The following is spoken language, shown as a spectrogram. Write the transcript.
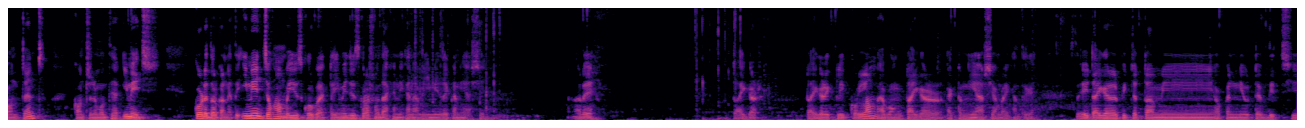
কন্টেন্ট কন্টেন্টের মধ্যে ইমেজ কোডের দরকার নেই। তো ইমেজ যখন আমরা ইউজ করব একটা ইমেজ ইউজ করার সময় দেখেন এখানে আমি ইমেজ একটা নিয়ে আসি। আরে টাইগার টাইগারে ক্লিক করলাম এবং টাইগার একটা নিয়ে আসি আমরা এখান থেকে। এই টাইগারের পিকচারটা আমি ওপেন নিউ ট্যাব দিচ্ছি,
